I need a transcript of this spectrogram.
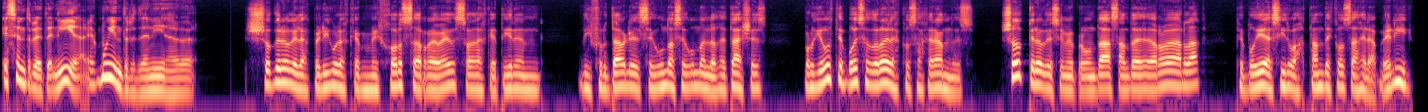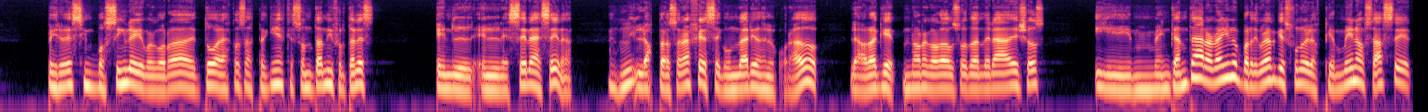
es entretenida, es muy entretenida a ver. Yo creo que las películas que mejor se revelen son las que tienen disfrutable el segundo a segundo en los detalles, porque vos te podés acordar de las cosas grandes. Yo creo que si me preguntabas antes de verla, te podía decir bastantes cosas de la peli, pero es imposible que me acordara de todas las cosas pequeñas que son tan disfrutables en, en la escena a escena. Los personajes secundarios del jurado, la verdad que no he recordado absolutamente nada de ellos, y me encantaron. Hay uno en particular que es uno de los que menos hace,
